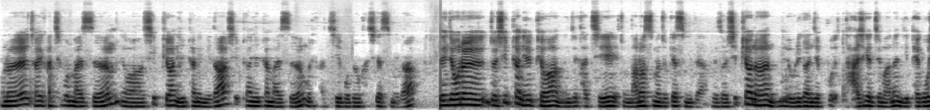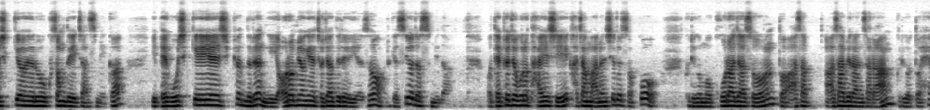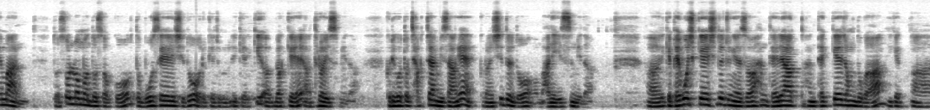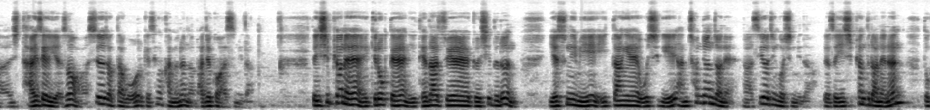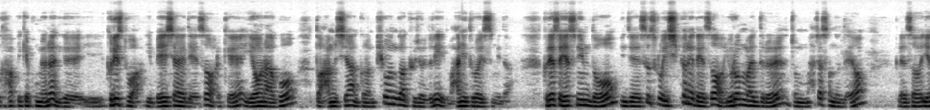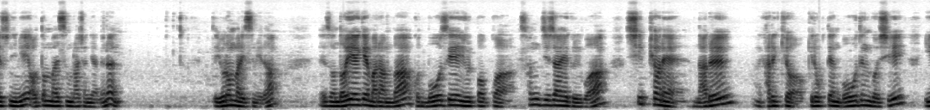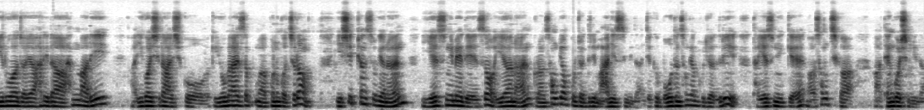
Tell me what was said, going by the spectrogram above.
오늘 저희 같이 볼 말씀 어, 시편 1편입니다. 시편 1편 말씀 우리 같이 보도록 하시겠습니다. 네, 이제 오늘 저 시편 1편 이제 같이 좀 나눴으면 좋겠습니다. 그래서 시편은 우리가 이제 부- 다 아시겠지만은 이 150개로 구성되어 있지 않습니까? 이 150개의 시편들은 이 여러 명의 저자들에 의해서 이렇게 쓰여졌습니다. 뭐 대표적으로 다윗이 가장 많은 시를 썼고 그리고 뭐 고라자손 또 아삽 아삽이라는 사람 그리고 또 헤만 또 솔로몬도 썼고 또 모세의 시도 이렇게 좀 이렇게 몇 개 들어 있습니다. 그리고 또 작자 미상의 그런 시들도 많이 있습니다. 어, 이렇게 150개의 시들 중에서 한 대략 한 100개 정도가 이게 어, 다윗에 의해서 쓰여졌다고 이렇게 생각하면 맞을 것 같습니다. 이 시편에 기록된 이 대다수의 그 시들은 예수님이 이 땅에 오시기 한 천년 전에 아, 쓰여진 것입니다. 그래서 이 시편들 안에는 또 가- 이렇게 보면은 그- 이 그리스도와 이 메시아에 대해서 이렇게 예언하고 또 암시한 그런 표현과 규절들이 많이 들어 있습니다. 그래서 예수님도 이제 스스로 이 시편에 대해서 이런 말들을 좀 하셨었는데요. 그래서 예수님이 어떤 말씀을 하셨냐면은 이런 말이 있습니다. 그래서 너희에게 말한 바 곧 모세의 율법과 선지자의 글과 시편에 나를 가르쳐 기록된 모든 것이 이루어져야 하리라 한 말이 아, 이것이라 하시고 이렇게 요마에서 보는 것처럼 이 시편 속에는 예수님에 대해서 예언한 그런 성경 구절들이 많이 있습니다. 이제 그 모든 성경 구절들이 다 예수님께 어, 성취가 아, 된 것입니다.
